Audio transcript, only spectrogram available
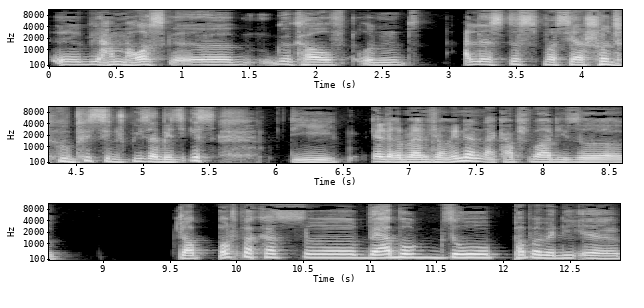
äh, wir haben ein Haus äh, gekauft und alles das, was ja schon so ein bisschen spießermäßig ist. Die Älteren werden sich noch erinnern, da gab es mal diese, glaub, Bausparkasse-Werbung, so, Papa, wenn ich, äh,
